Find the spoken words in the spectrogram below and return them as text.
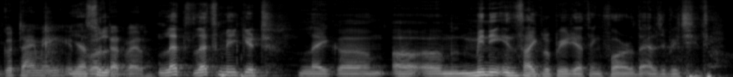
good timing. It yeah worked so out well. let's let's make it like um, a, a mini encyclopedia thing for the lgbt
